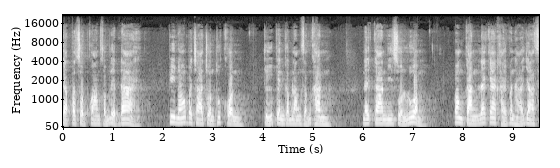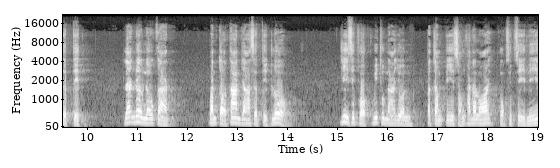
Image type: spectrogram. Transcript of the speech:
จะประสบความสำเร็จได้ พี่น้องประชาชนทุกคนถือเป็นกำลังสำคัญ ในการมีส่วนร่วม ป้องกันและแก้ไขปัญหายาเสพติด และเนื่องในโอกาส วันต่อต้านยาเสพติดโลก 26 มิถุนายน ประจำปี 2564 นี้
